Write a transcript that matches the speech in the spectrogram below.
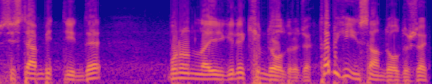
sistem bittiğinde bununla ilgili kim dolduracak? Tabii ki insan dolduracak.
